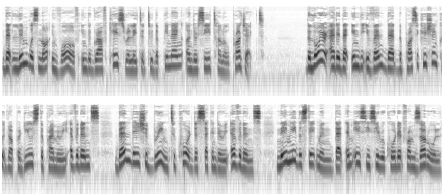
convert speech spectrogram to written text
that Lim was not involved in the graft case related to the Penang Undersea Tunnel project. The lawyer added that in the event that the prosecution could not produce the primary evidence, then they should bring to court the secondary evidence, namely the statement that MACC recorded from Zarul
